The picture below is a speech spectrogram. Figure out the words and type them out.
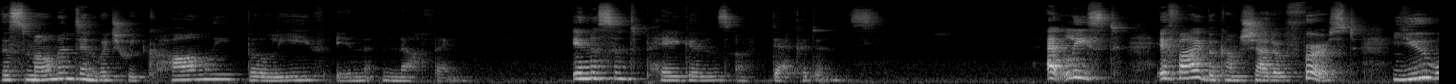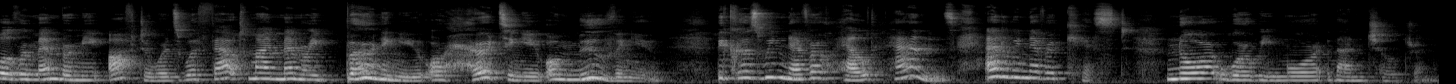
this moment in which we calmly believe in nothing. Innocent pagans of decadence. At least, if I become shadow first, you will remember me afterwards without my memory burning you or hurting you or moving you, because we never held hands and we never kissed, nor were we more than children.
